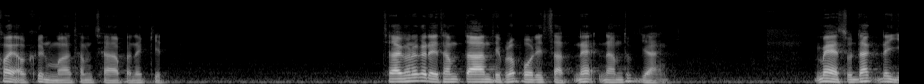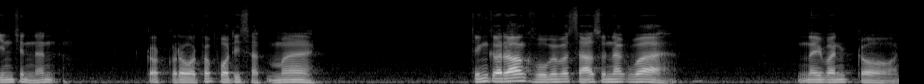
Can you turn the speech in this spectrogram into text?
ค่อยเอาขึ้นมาทำชาปนกิจ ชายคนนั้นก็ได้ทำตามที่พระโพธิสัตว์แนะนำทุกอย่าง แม่สุนัขได้ยินเช่นนั้น ก็โกรธพระโพธิสัตว์มาก ถึงก็ร้องขู่เป็นภาษาสุนัขว่า ในวันก่อน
